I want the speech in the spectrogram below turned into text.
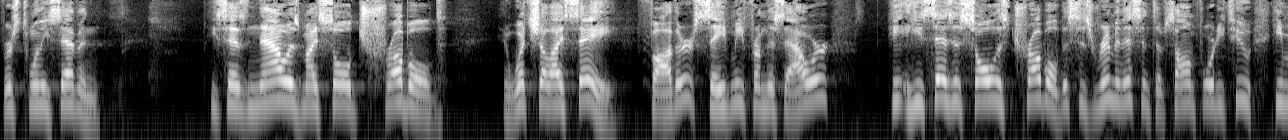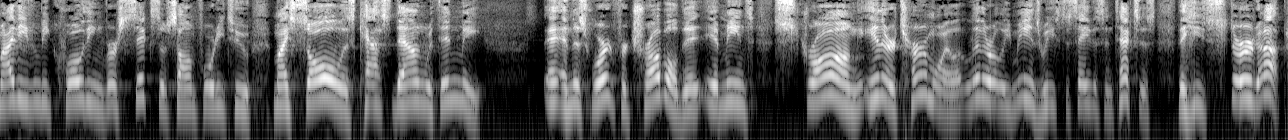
Verse 27, he says, Now is my soul troubled. And what shall I say? Father, save me from this hour? He, he says his soul is troubled. This is reminiscent of Psalm 42. He might even be quoting verse 6 of Psalm 42. My soul is cast down within me. And, this word for troubled, it, it means strong inner turmoil. It literally means, we used to say this in Texas, that he's stirred up.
